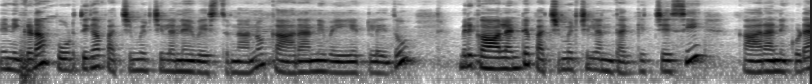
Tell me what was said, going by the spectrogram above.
నేను ఇక్కడ పూర్తిగా పచ్చిమిర్చిలనే వేస్తున్నాను. కారాన్ని వేయట్లేదు. మీరు కావాలంటే పచ్చిమిర్చిలను తగ్గించేసి కారాన్ని కూడా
